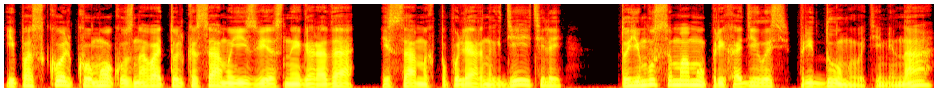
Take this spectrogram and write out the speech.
и поскольку мог узнавать только самые известные города и самых популярных деятелей, то ему самому приходилось придумывать имена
